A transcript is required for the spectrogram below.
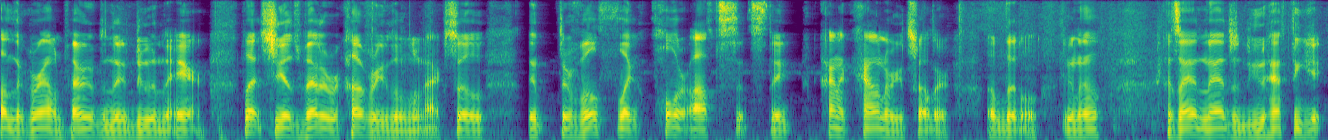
on the ground better than they do in the air. But she has better recovery than Little Mac. So they're both like polar opposites. They kind of counter each other a little, you know? Because I imagine you have to get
